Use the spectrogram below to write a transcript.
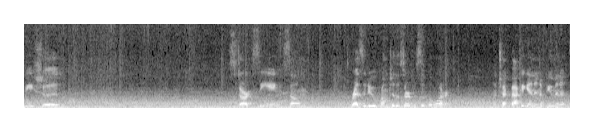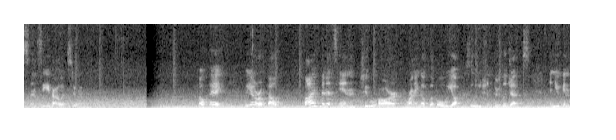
we should start seeing some residue come to the surface of the water. I'm going to check back again in a few minutes and see how it's doing. Okay, we are about five minutes into our running of the Oh Yuk solution through the jets, and you can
